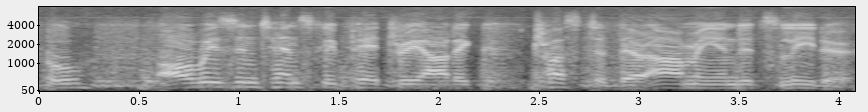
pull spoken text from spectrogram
People, always intensely patriotic, trusted their army and its leader.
